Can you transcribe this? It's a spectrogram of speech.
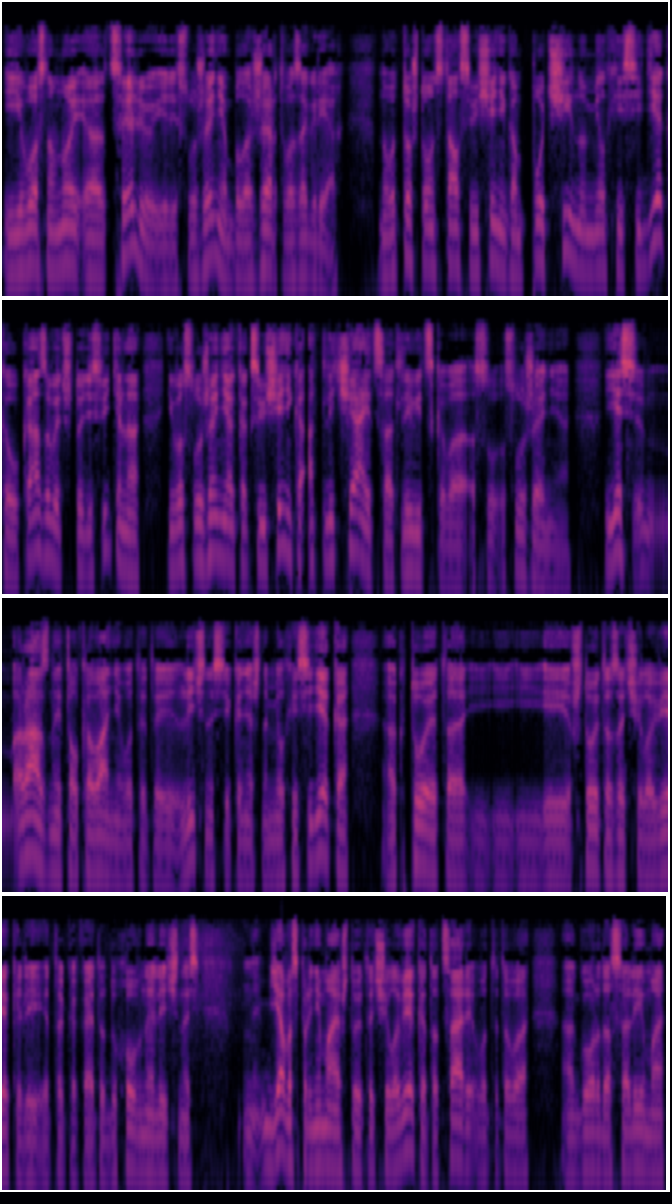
И его основной э, целью или служением была жертва за грех. Но вот то, что он стал священником по чину Мелхиседека, указывает, что действительно его служение как священника отличается от левитского служения. Есть разные толкования вот этой личности, конечно, Мелхиседека, э, кто это и, и, и что это за человек, или это какая-то духовная личность. Я воспринимаю, что это человек, это царь вот этого э, города Салима.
